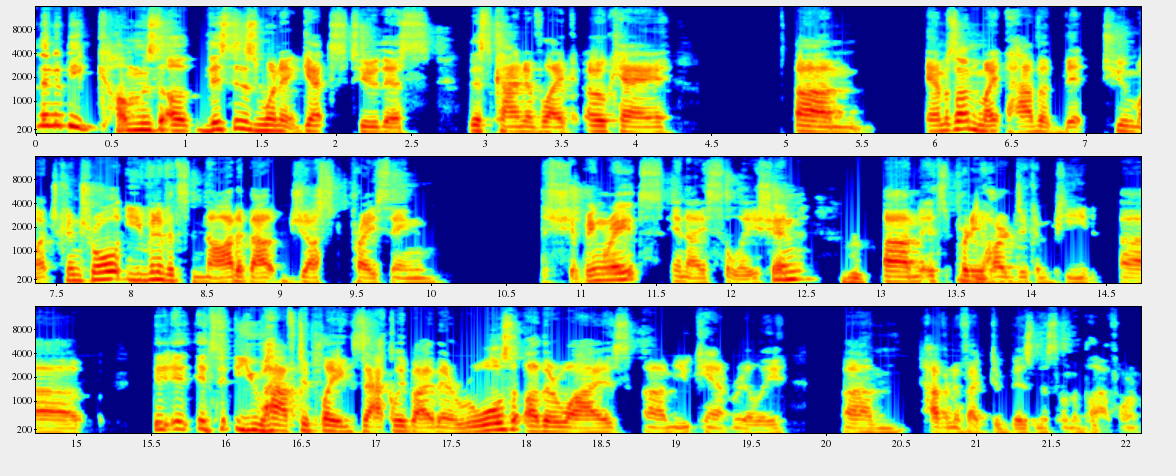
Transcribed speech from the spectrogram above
then it becomes a, this is when it gets to this, this kind of like, okay, um, Amazon might have a bit too much control, even if it's not about just pricing the shipping rates in isolation. Mm-hmm. Um, it's pretty mm-hmm. hard to compete. Uh, it, it's you have to play exactly by their rules, otherwise, um, you can't really um, have an effective business on the platform.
